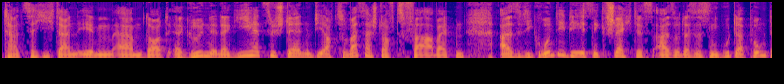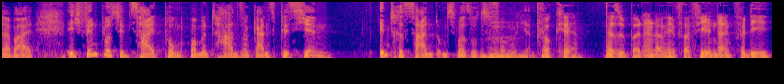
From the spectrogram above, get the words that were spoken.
tatsächlich tatsächlich dann eben ähm, dort äh, grüne Energie herzustellen und die auch zu Wasserstoff zu verarbeiten. Also die Grundidee ist nichts Schlechtes. Also das ist ein guter Punkt dabei. Ich finde bloß den Zeitpunkt momentan so ein ganz bisschen interessant, um es mal so zu hm, formulieren. Okay. Na super, dann auf jeden Fall vielen Dank für die,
